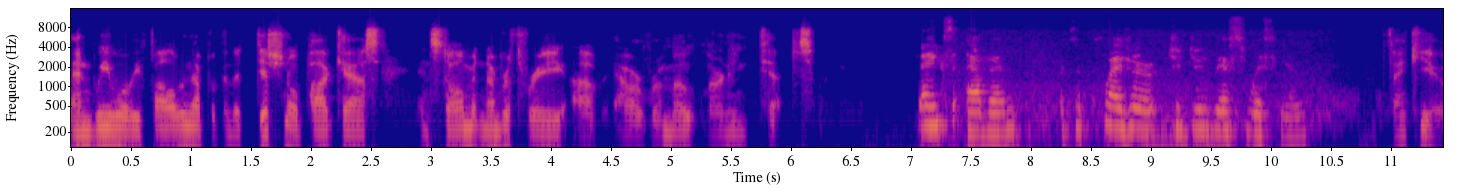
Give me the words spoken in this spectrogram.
and we will be following up with an additional podcast, installment number three of our remote learning tips. Thanks, Evan. It's a pleasure to do this with you. Thank you.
